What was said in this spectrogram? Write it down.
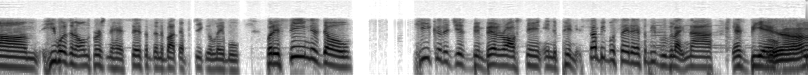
Um, he wasn't the only person that had said something about that particular label, but it seemed as though he could have just been better off staying independent. Some people say that. Some people be like, "Nah, that's BS." Yeah.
